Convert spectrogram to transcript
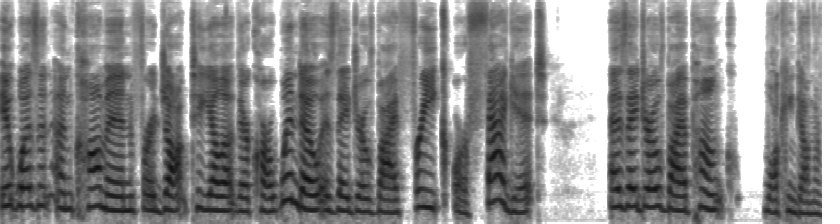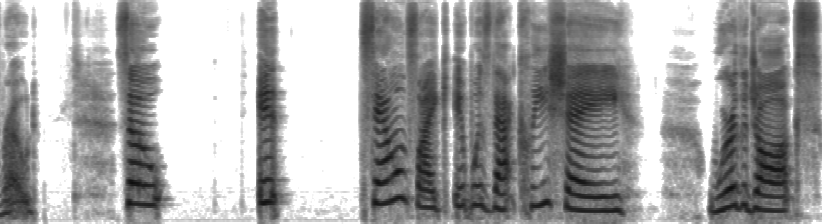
It wasn't uncommon for a jock to yell out their car window as they drove by freak or faggot as they drove by a punk walking down the road. So it sounds like it was that cliche we're the jocks,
